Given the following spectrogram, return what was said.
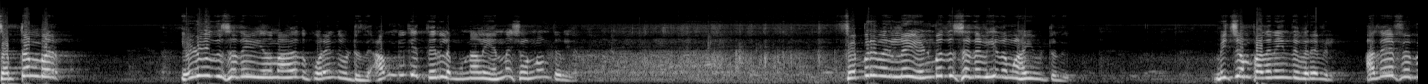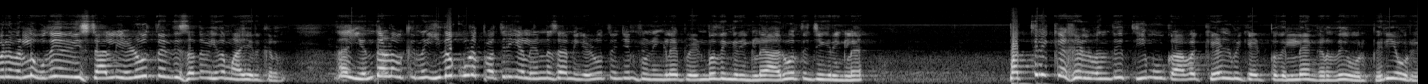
செப்டம்பர் எழுபது சதவிகிதமாக அது குறைந்து விட்டது. அவங்களுக்கே தெரியல முன்னால் என்ன சொன்னோன்னு தெரியல. பிப்ரவரியில் எண்பது சதவிகிதம் ஆகிவிட்டது மிச்சம் பதினைந்து விரைவில். அதே பிப்ரவரியில் உதயநிதி ஸ்டாலின் எழுபத்தைந்து சதவிகிதம் ஆகியிருக்கிறது அதான் எந்த அளவுக்கு இதை கூட பத்திரிகைகள் என்ன சார் நீங்கள் எழுபத்தஞ்சுன்னு சொன்னீங்களே இப்போ எண்பதுங்கிறீங்களே அறுபத்தஞ்சுங்கிறீங்களே? பத்திரிக்கைகள் வந்து திமுகவை கேள்வி கேட்பதில்லைங்கிறது ஒரு பெரிய ஒரு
